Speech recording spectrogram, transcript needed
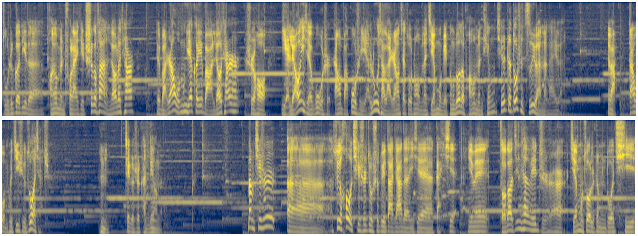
组织各地的朋友们出来一起吃个饭，聊聊天儿，对吧？然后我们也可以把聊天时候。也聊一些故事，然后把故事也录下来，然后再做成我们的节目，给更多的朋友们听。其实这都是资源的来源，对吧？当然我们会继续做下去，嗯，这个是肯定的。那么其实，呃，最后其实就是对大家的一些感谢，因为走到今天为止，节目做了这么多期，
